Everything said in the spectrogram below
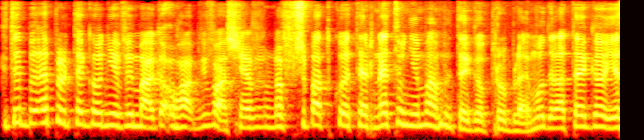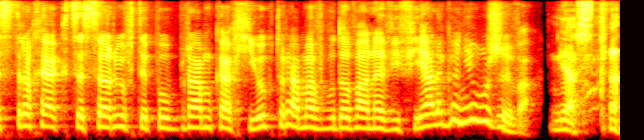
gdyby Apple tego nie wymaga, o właśnie, no w przypadku Ethernetu nie mamy tego problemu, dlatego jest trochę akcesoriów typu bramka Hue, która ma wbudowane Wi-Fi, ale go nie używa. Jasne.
